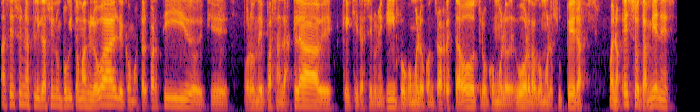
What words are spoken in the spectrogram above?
haces una explicación un poquito más global de cómo está el partido, de qué, por dónde pasan las claves, qué quiere hacer un equipo, cómo lo contrarresta otro, cómo lo desborda, cómo lo supera. Bueno, eso también es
